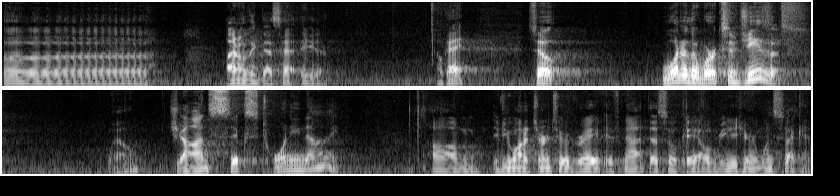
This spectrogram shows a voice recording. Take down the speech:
Uh, I don't think that's it either. Okay? So, what are the works of Jesus? Well, John 6 29. Um, if you want to turn to it, great. If not, that's okay. I'll read it here in one second.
